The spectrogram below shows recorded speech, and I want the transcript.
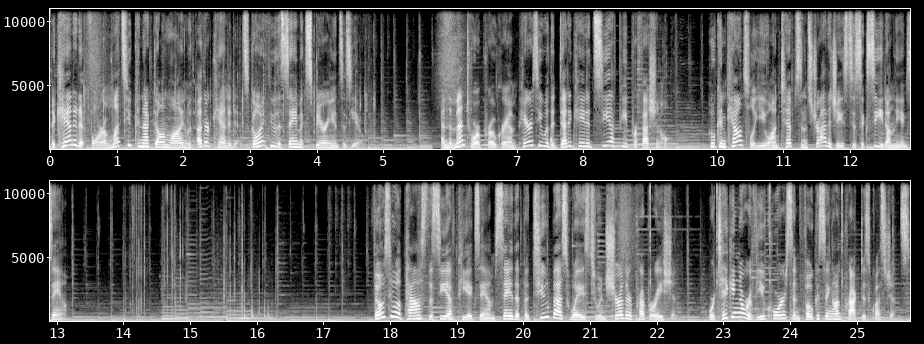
The Candidate Forum lets you connect online with other candidates going through the same experience as you. And the Mentor Program pairs you with a dedicated CFP professional who can counsel you on tips and strategies to succeed on the exam. Those who have passed the CFP exam say that the two best ways to ensure their preparation were taking a review course and focusing on practice questions.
